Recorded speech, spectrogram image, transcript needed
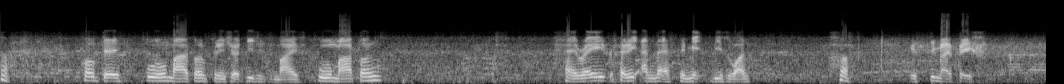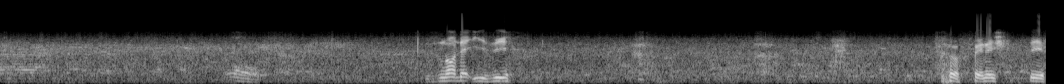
okay, full marathon finisher. This is my full marathon. I really, really underestimate this one. you see my face. Oh. It's not that easy to finish this.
